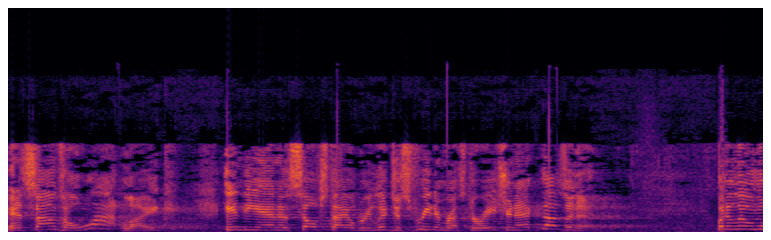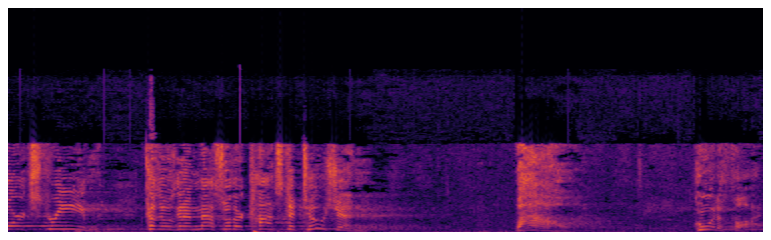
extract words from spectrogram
And it sounds a lot like Indiana's self styled Religious Freedom Restoration Act, doesn't it? But a little more extreme because it was going to mess with our Constitution. Wow. Who would have thought?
